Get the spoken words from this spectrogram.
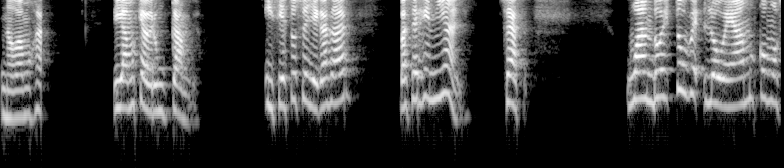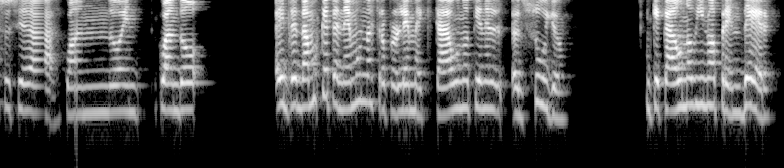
no vamos a, digamos que haber un cambio. Y si esto se llega a dar, va a ser genial. O sea, cuando esto lo veamos como sociedad, cuando, cuando entendamos que tenemos nuestro problema y que cada uno tiene el, el suyo, que cada uno vino a aprender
